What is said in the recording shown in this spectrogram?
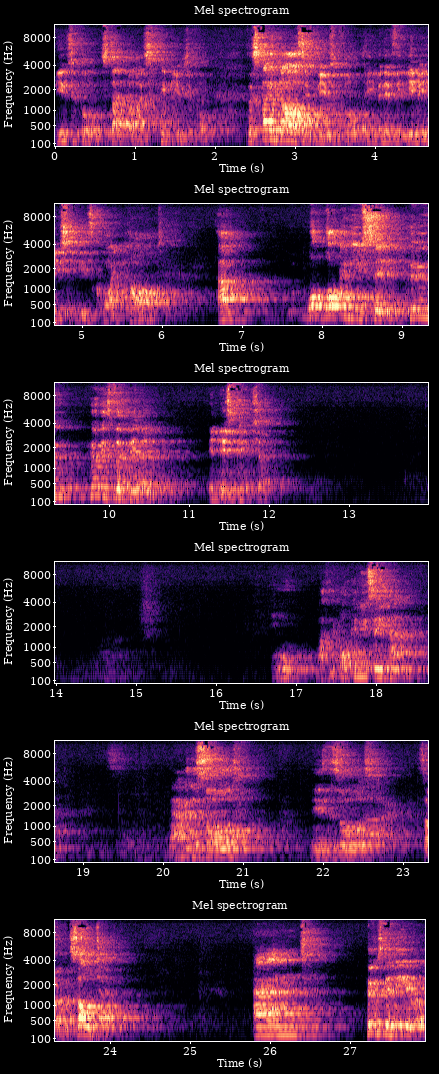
Beautiful stained glass, beautiful. The stained glass is beautiful, even if the image is quite hard. Um, what, what can you see? Who, who is the villain in this picture? Ooh, nothing. What can you see happen? Man with a sword. Here's the sword. So the soldier. And who's the hero?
